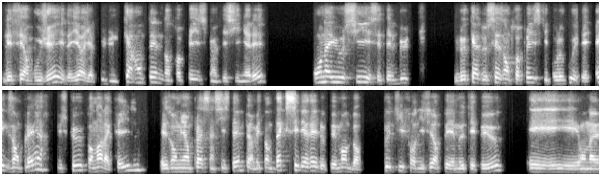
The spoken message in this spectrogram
les faire bouger. Et d'ailleurs, il y a plus d'une quarantaine d'entreprises qui ont été signalées. On a eu aussi, et c'était le but, le cas de 16 entreprises qui, pour le coup, étaient exemplaires, puisque pendant la crise, elles ont mis en place un système permettant d'accélérer le paiement de leurs petits fournisseurs PME, TPE. Et on a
